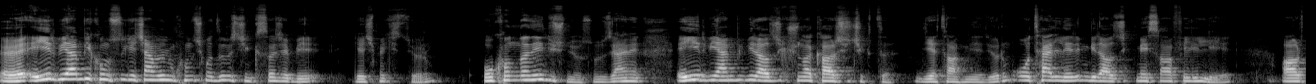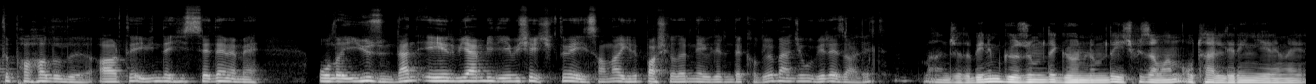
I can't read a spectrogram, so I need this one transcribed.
Ee, Airbnb konusunu geçen bölüm konuşmadığımız için kısaca bir geçmek istiyorum. O konuda ne düşünüyorsunuz? Yani Airbnb birazcık şuna karşı çıktı diye tahmin ediyorum. Otellerin birazcık mesafeliliği, artı pahalılığı, artı evinde hissedememe olayı yüzünden Airbnb diye bir şey çıktı ve insanlar gidip başkalarının evlerinde kalıyor. Bence bu bir rezalet. Bence de benim gözümde gönlümde hiçbir zaman otellerin yerini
